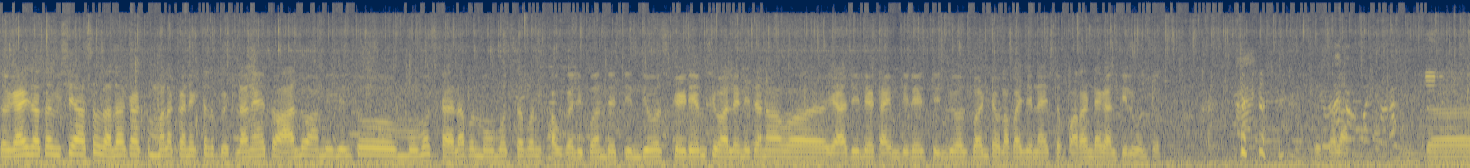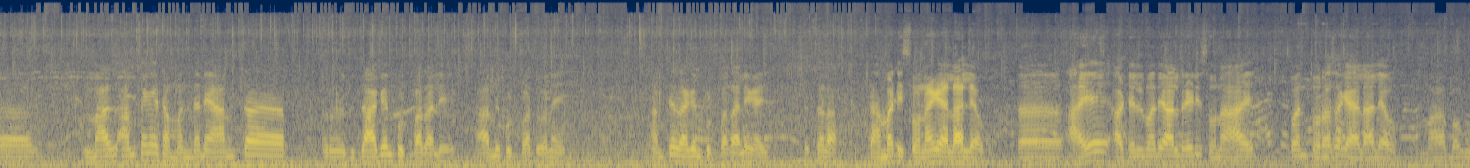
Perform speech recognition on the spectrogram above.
तर गाईज आता विषय असा झाला का मला कनेक्टर भेटला नाही. तो आलो आम्ही गेलो मोमोज खायला पण मोमोजचा पण खाऊगाली बंद आहे. तीन दिवस के डी एम सीवाल्याने त्यांना या दिले टाईम दिले. तीन दिवस बंद ठेवला पाहिजे नाही तर परांड्या घालतील बोलतो तर चला. तर माझ आमचा काही संबंध नाही. आमचा जागेन फुटपाथ आले. आम्ही फुटपाथवर नाही. आमच्या जागेन फुटपाथ आले गाईज तर चला. तांबाटी सोना घ्यायला आल्या तर आहे हॉटेलमध्ये ऑलरेडी सोना आहे पण थोडासा घ्यायला आल्या मग बघू.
